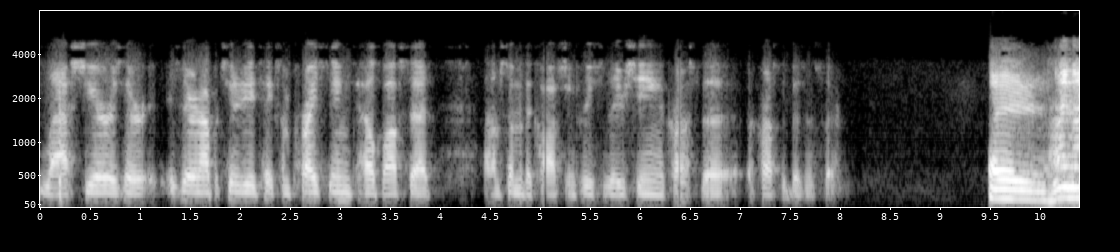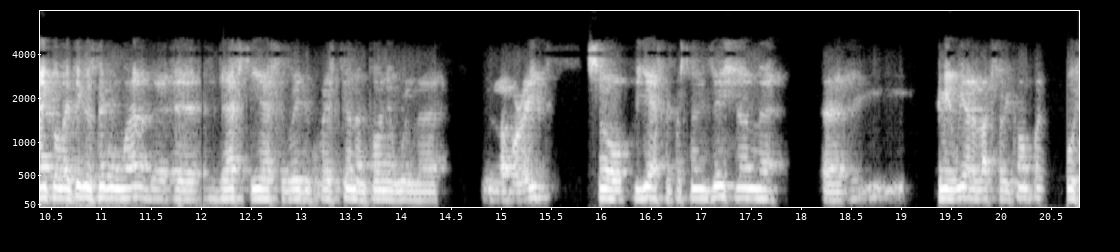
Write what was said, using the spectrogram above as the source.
last year. Is there an opportunity to take some pricing to help offset Um, some of the cost increases that you're seeing across the across the business there? Uh, hi, Michael. I think the second one, the uh, FCF-related question, Antonio uh, will elaborate. So yes, the personalization, I mean, we are a luxury company. We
